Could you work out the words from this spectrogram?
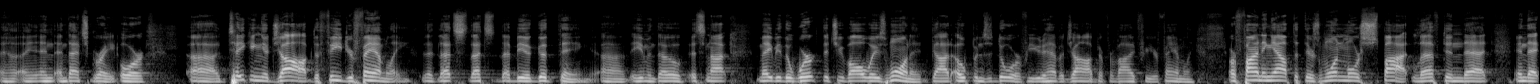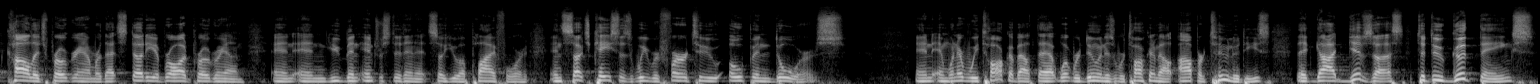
Uh, and, and that's great. Or uh, taking a job to feed your family. That's, that's, that'd be a good thing. Uh, even though it's not maybe the work that you've always wanted, God opens a door for you to have a job to provide for your family. Or finding out that there's one more spot left in that, in that college program or that study abroad program, and, and you've been interested in it, so you apply for it. In such cases, we refer to open doors. And, and whenever we talk about that, what we're doing is we're talking about opportunities that God gives us to do good things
